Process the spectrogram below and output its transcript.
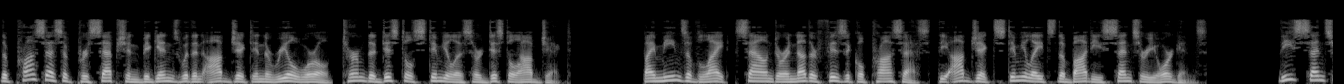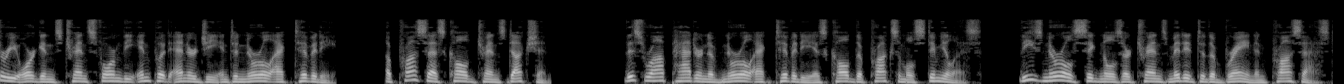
The process of perception begins with an object in the real world, termed the distal stimulus or distal object. By means of light, sound or another physical process, the object stimulates the body's sensory organs. These sensory organs transform the input energy into neural activity—a process called transduction. This raw pattern of neural activity is called the proximal stimulus. These neural signals are transmitted to the brain and processed.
